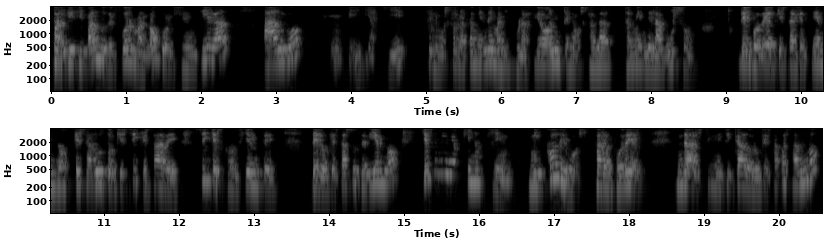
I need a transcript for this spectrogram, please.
participando de forma ¿no? consentida a algo y aquí tenemos que hablar también de manipulación, tenemos que hablar también del abuso de poder que está ejerciendo ese adulto que sí que sabe, sí que es consciente de lo que está sucediendo, y ese niño que no tiene ni códigos para poder dar significado a lo que está pasando,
